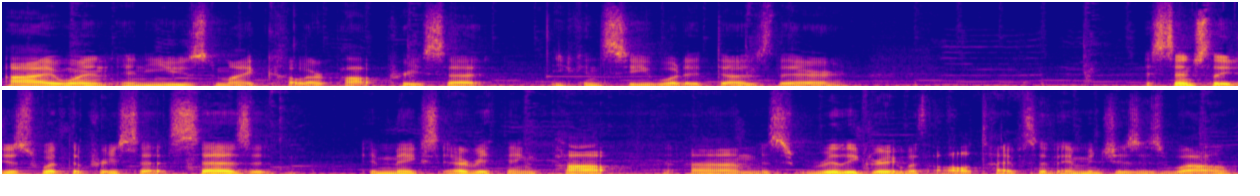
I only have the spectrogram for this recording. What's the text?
I went and used my Color Pop preset. You can see what it does there. Essentially just what the preset says, it it makes everything pop. Um, it's really great with all types of images as well.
